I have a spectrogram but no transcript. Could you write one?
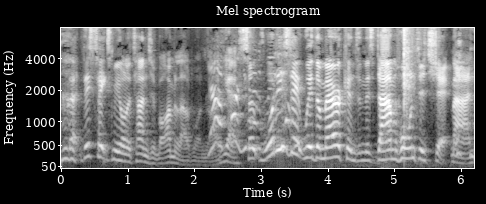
that, this takes me on a tangent, but I'm allowed one, right? yeah, of Yes. course. So can what just is it with Americans and this damn haunted shit, man?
